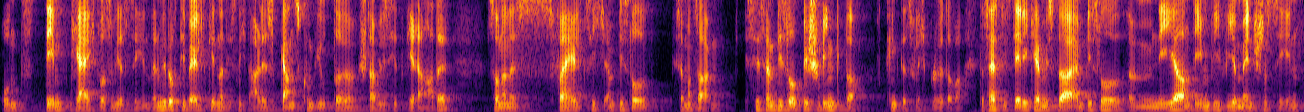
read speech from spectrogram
und dem gleicht, was wir sehen. Wenn wir durch die Welt gehen, dann ist nicht alles ganz computerstabilisiert gerade, sondern es verhält sich ein bisschen, wie soll man sagen, es ist ein bisschen beschwingter. Klingt jetzt vielleicht blöd, aber das heißt, die Steadicam ist da ein bisschen ähm, näher an dem, wie wir Menschen sehen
